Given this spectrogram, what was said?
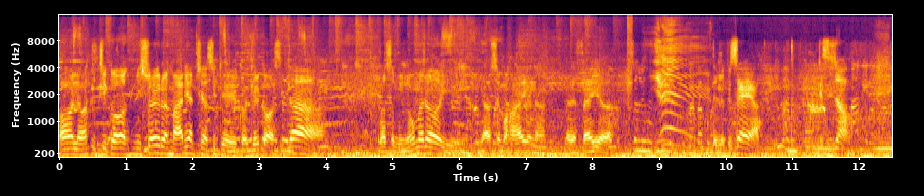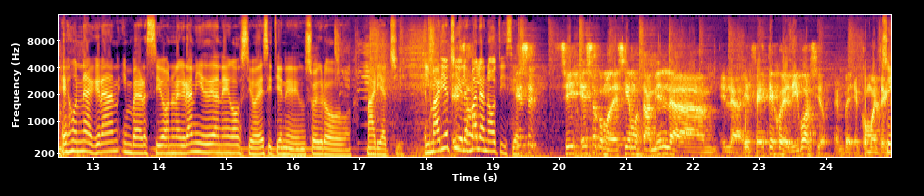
Hola, chicos. Mi suegro es mariachi, así que cualquier cosita paso mi número y, y hacemos ahí una, una despedida de lo que sea. ¿Qué sé yo? Es una gran inversión, una gran idea de negocio, ¿eh? Si tiene un suegro mariachi. El mariachi de las malas noticias. Ese- sí, eso como decíamos también, la, la- el festejo de divorcio, vez- como el Sí.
